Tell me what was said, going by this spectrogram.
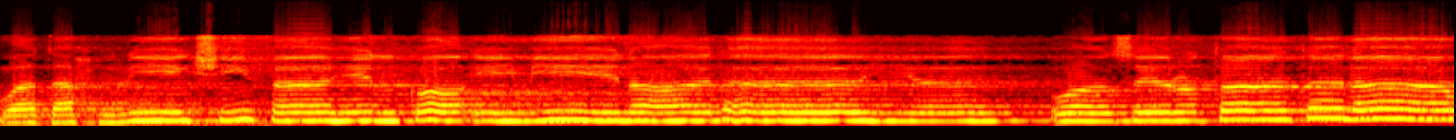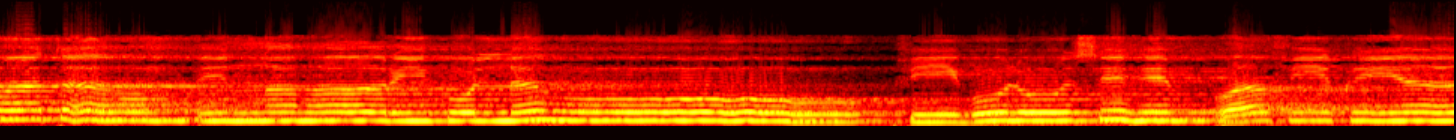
وتحريك شفاه القائمين علي. وصرت تلاوتهم في النهار كله في جلوسهم وفي قيامهم.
